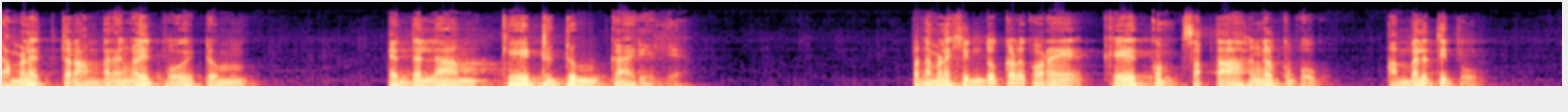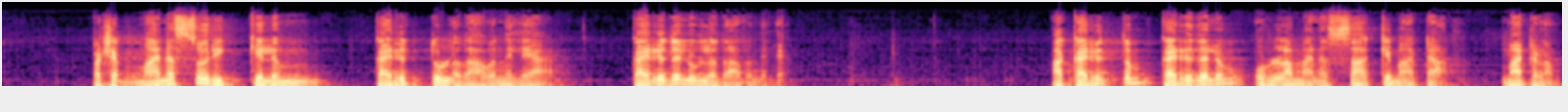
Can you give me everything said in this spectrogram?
നമ്മൾ എത്ര അമ്പലങ്ങളിൽ പോയിട്ടും എന്തെല്ലാം കേട്ടിട്ടും കാര്യമില്ല. ഇപ്പം നമ്മളെ ഹിന്ദുക്കൾ കുറേ കേൾക്കും സപ്താഹങ്ങൾക്ക് പോകും അമ്പലത്തിൽ പോകും. പക്ഷെ മനസ്സൊരിക്കലും കരുത്തുള്ളതാവുന്നില്ല കരുതലുള്ളതാവുന്നില്ല. ആ കരുത്തും കരുതലും ഉള്ള മനസ്സാക്കി മാറ്റാ മാറ്റണം.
